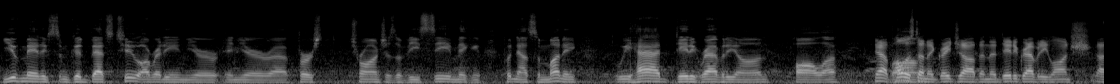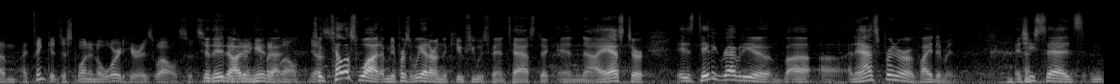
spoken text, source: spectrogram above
You've made some good bets too already in your in your uh, first tranche as a VC, making putting out some money. We had DataGravity on, Paula. Yeah, Paula's done a great job, and the DataGravity launch, um, I think it just won an award here as well. So it Did? I didn't hear that. Well. Yes. So tell us what, I mean, first we had her on the cube, she was fantastic, and uh, I asked her, is DataGravity a, uh, uh, an aspirin or a vitamin? and she says, and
